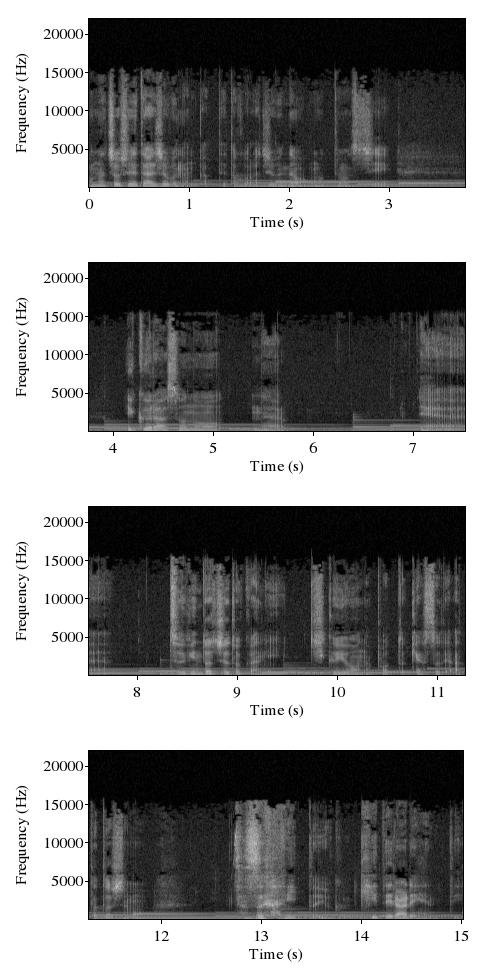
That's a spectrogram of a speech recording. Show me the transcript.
この調子で大丈夫なのかってところは自分では思ってますしいくらそのなんやろえー、通勤途中とかに聞くようなポッドキャストであったとしてもさすがにというか聞いてられへんっていう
